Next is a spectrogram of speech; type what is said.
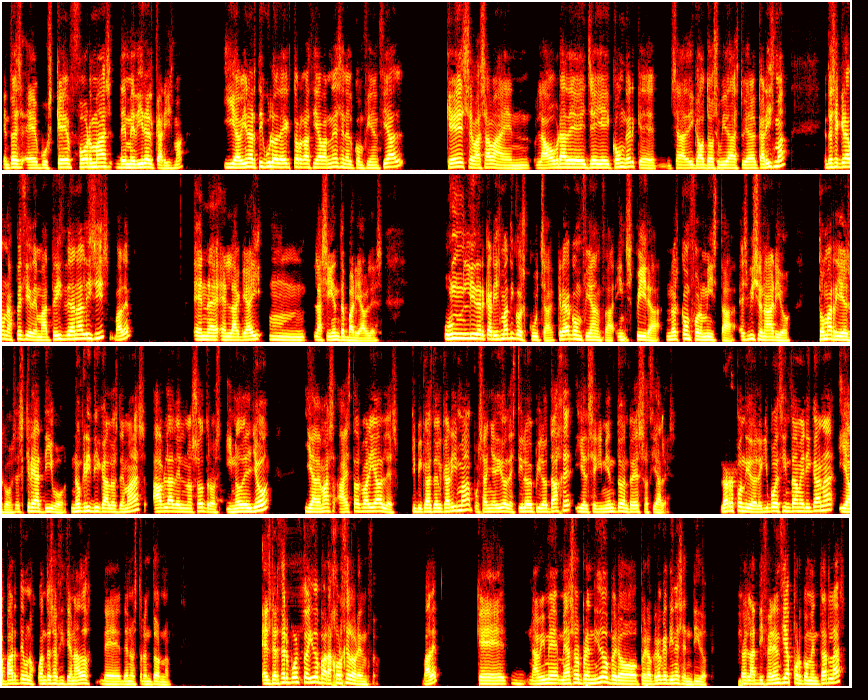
Entonces, eh, busqué formas de medir el carisma. Y había un artículo de Héctor García Barnés en El Confidencial que se basaba en la obra de J.A. Conger, que se ha dedicado toda su vida a estudiar el carisma. Entonces se crea una especie de matriz de análisis, ¿vale? En, la que hay mmm, las siguientes variables. Un líder carismático escucha, crea confianza, inspira, no es conformista, es visionario, toma riesgos, es creativo, no critica a los demás, habla del nosotros y no del yo. Y además a estas variables típicas del carisma, pues se ha añadido el estilo de pilotaje y el seguimiento en redes sociales. Lo ha respondido el equipo de cinta americana y aparte unos cuantos aficionados de, nuestro entorno. El tercer puesto ha ido para Jorge Lorenzo, ¿vale? Que a mí me, me ha sorprendido, pero, pero, creo que tiene sentido. Entonces, las diferencias, por comentarlas,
